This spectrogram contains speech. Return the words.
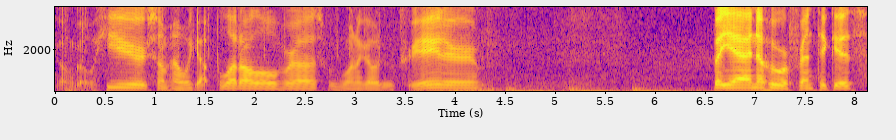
we're gonna go here. Somehow we got blood all over us. We want to go to creator. But yeah, I know who Refentic is.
